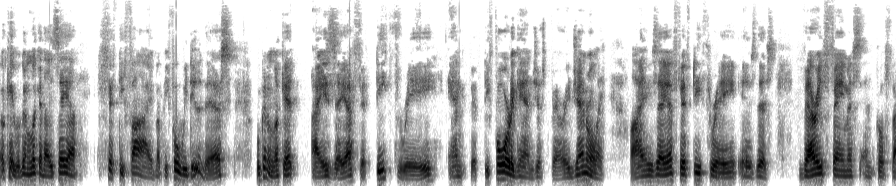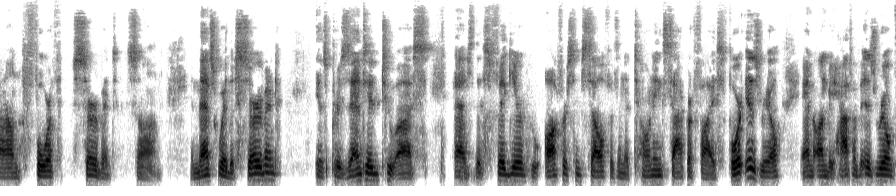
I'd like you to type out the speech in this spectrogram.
Okay, we're going to look at Isaiah 55, but before we do this, we're going to look at Isaiah 53 and 54 again, just very generally. Isaiah 53 is this very famous and profound fourth servant song. And that's where the servant is presented to us as this figure who offers himself as an atoning sacrifice for Israel and on behalf of Israel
